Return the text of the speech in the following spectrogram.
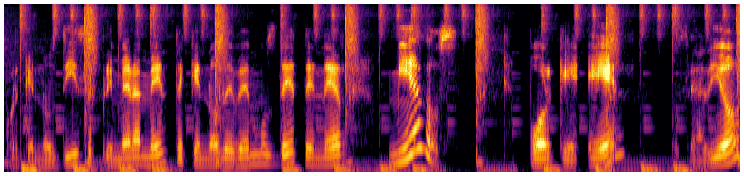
porque nos dice primeramente que no debemos de tener miedos, porque Él, o sea, Dios,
